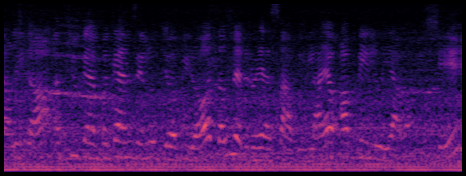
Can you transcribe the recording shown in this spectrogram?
ဒါလေးကအဖြူကန်ပကန်စင်လို့ပြောပြီးတော့သုံးတဲ့တရေရစပြီးလာရောက်အပ်ပေးလို့ရပါပြီရှင်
